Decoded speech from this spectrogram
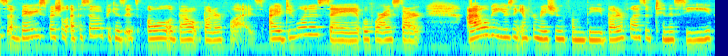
Is a very special episode because it's all about butterflies. I do want to say before I start, I will be using information from the Butterflies of Tennessee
